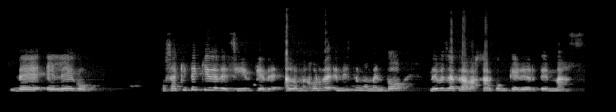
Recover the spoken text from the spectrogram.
del el ego. O sea, aquí te quiere decir que a lo mejor en este momento debes de trabajar con quererte más,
